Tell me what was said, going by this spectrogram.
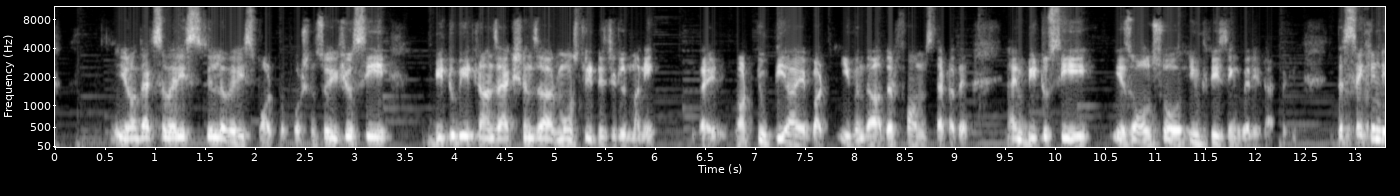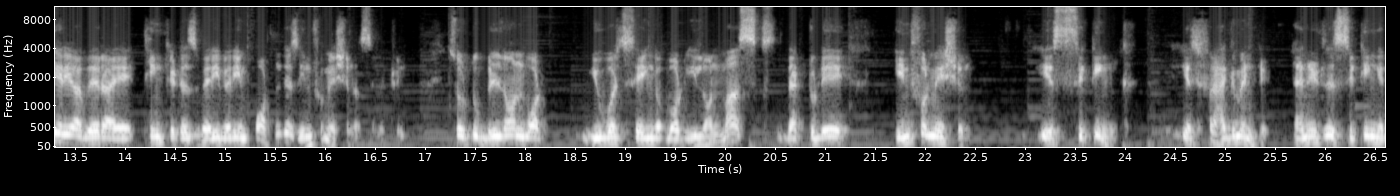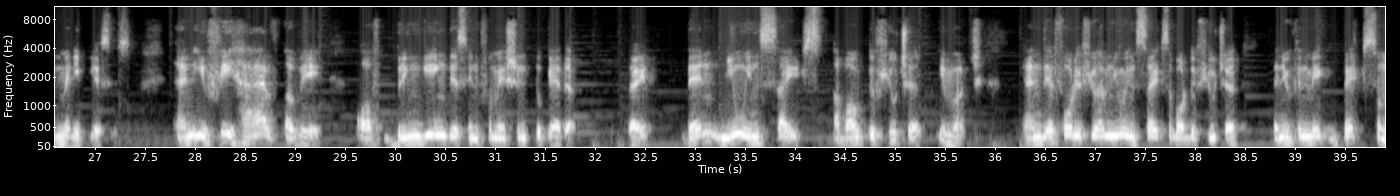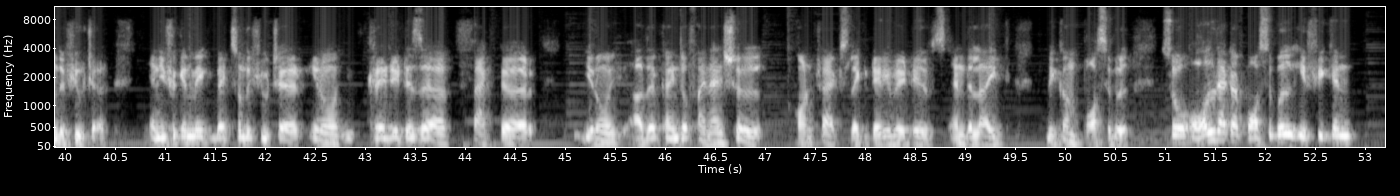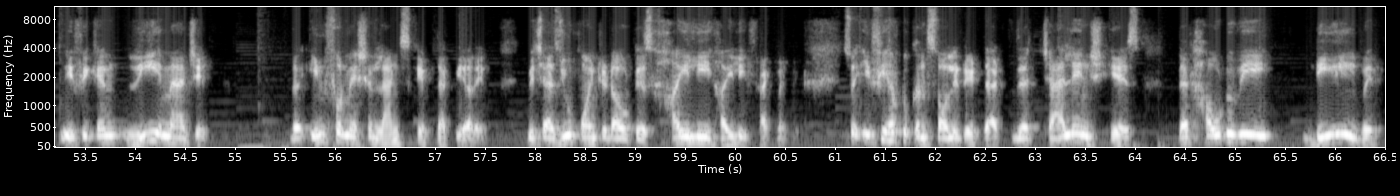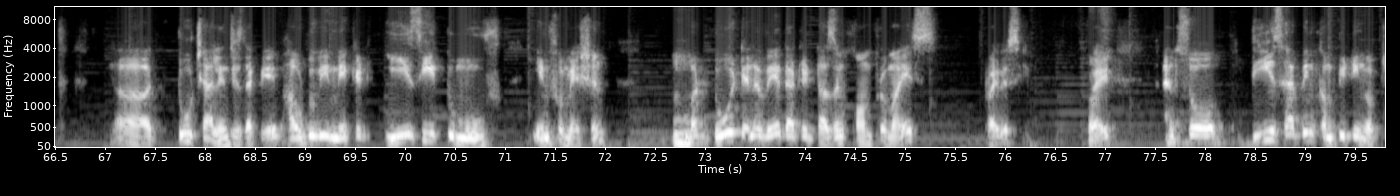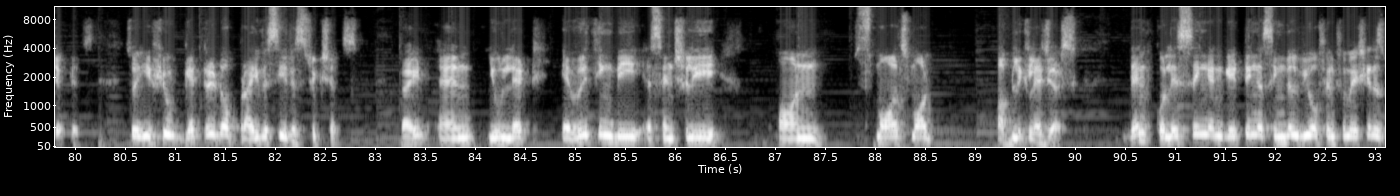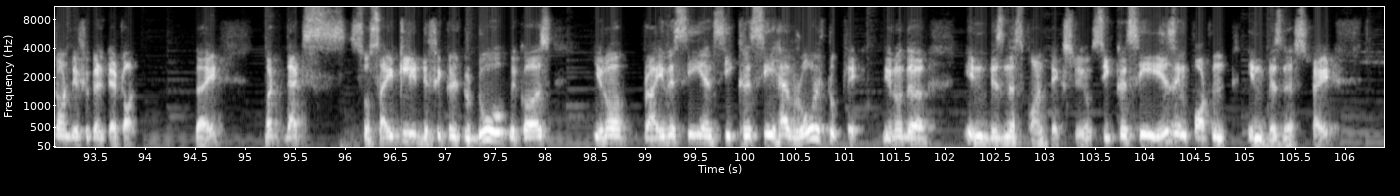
you know, that's a very, still a very small proportion. So if you see B2B transactions are mostly digital money right? Not UPI, but even the other forms that are there. And B2C is also increasing very rapidly. The second area where I think it is very, very important is information asymmetry. So, to build on what you were saying about Elon Musk, that today information is sitting, is fragmented, and it is sitting in many places. And if we have a way of bringing this information together, right, then new insights about the future emerge. And therefore, if you have new insights about the future, then you can make bets on the future. And if you can make bets on the future, you know, credit is a factor, you know, other kinds of financial contracts like derivatives and the like become possible. So all that are possible if we can if we can reimagine the information landscape that we are in, which, as you pointed out, is highly, highly fragmented. So, if we have to consolidate that, the challenge is that how do we deal with uh, two challenges that we have. How do we make it easy to move information, mm-hmm. but do it in a way that it doesn't compromise privacy, right? And so these have been competing objectives. So if you get rid of privacy restrictions, right, and you let everything be essentially on small, small public ledgers, then coalescing and getting a single view of information is not difficult at all, right? but that's societally difficult to do because you know privacy and secrecy have role to play you know the in business context you know secrecy is important in business right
